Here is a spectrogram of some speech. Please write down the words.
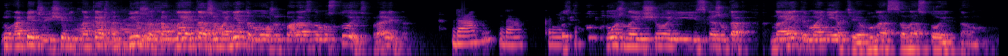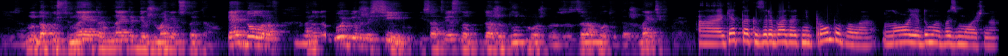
Ну, опять же, еще ведь на каждых биржах одна и та же монета может по-разному стоить, правильно? Да, да конечно. То есть тут можно еще и, скажем так, на этой монете у нас она стоит там, ну, допустим, на, этом, на этой бирже монета стоит там 5 долларов, mm -hmm. а на другой бирже 7. И, соответственно, даже тут можно заработать, даже на этих а, я так зарабатывать не пробовала, но я думаю, возможно.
